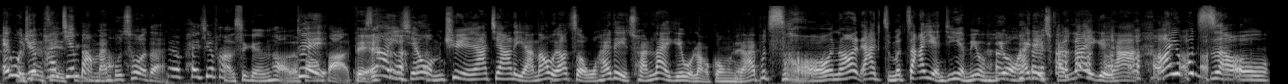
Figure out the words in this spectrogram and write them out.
哎，我觉得拍肩膀蛮不错的，因为拍肩膀是个很好的方法。对，你知道以前我们去人家家里啊，然后我要走，我还得传赖给我老公，你知道还不走，然后啊怎么眨眼睛也没有用，还得传赖给他，然后又不走，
